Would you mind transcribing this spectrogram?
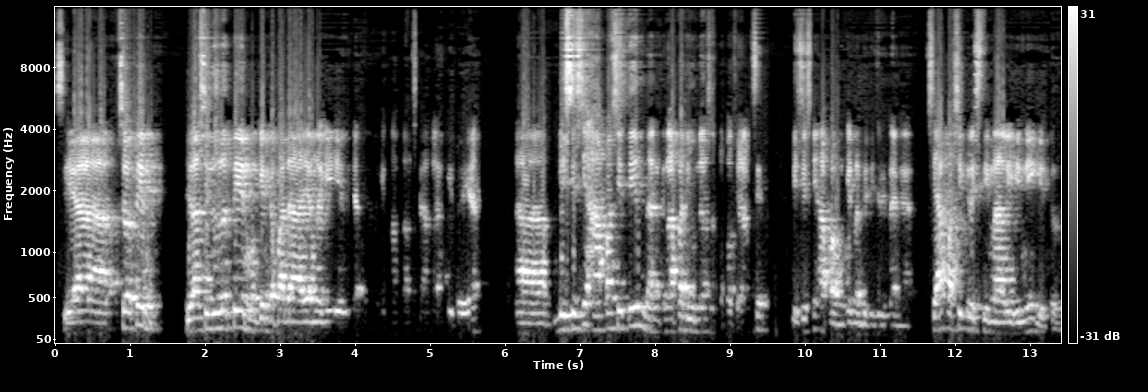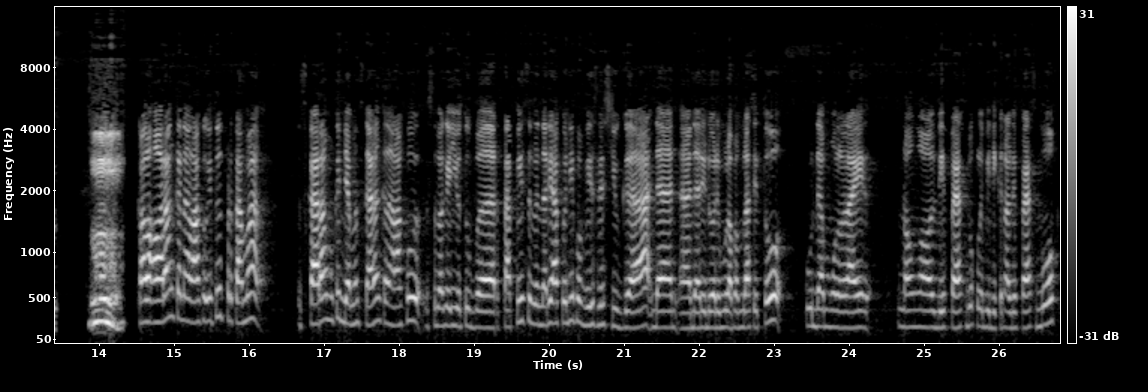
Siap. So Tim, jelasin dulu Tim mungkin kepada yang lagi lagi nonton sekarang gitu ya. Uh, bisnisnya apa sih Tim dan kenapa diundang sama Coach? Bisnisnya apa mungkin lebih diceritanya? Siapa sih Christina Lee ini gitu? Hmm. Kalau orang kenal aku itu pertama sekarang mungkin zaman sekarang kenal aku sebagai youtuber, tapi sebenarnya aku ini pebisnis juga dan eh, dari 2018 itu udah mulai nongol di Facebook, lebih dikenal di Facebook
